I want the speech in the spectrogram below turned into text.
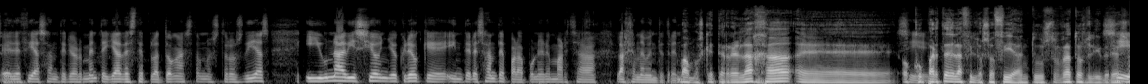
eh, decías anteriormente, ya desde Platón hasta nuestros días, y una visión, yo creo que interesante para poner en marcha la Agenda 2030. Vamos, que te relaja eh, ocuparte de la filosofía en tus ratos libres, sí,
